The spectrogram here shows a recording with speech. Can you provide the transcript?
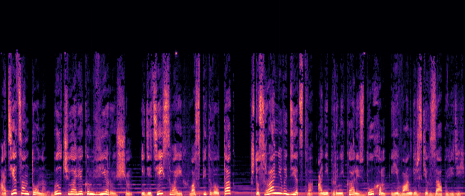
Отец Антона был человеком верующим и детей своих воспитывал так, что с раннего детства они проникались духом евангельских заповедей.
